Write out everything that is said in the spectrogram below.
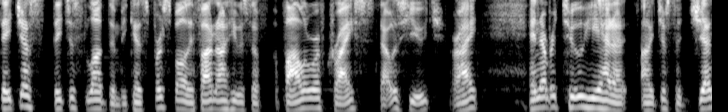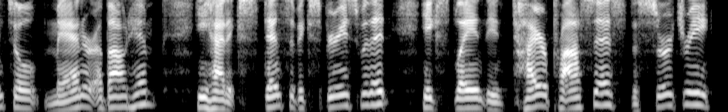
they just they just loved him because first of all they found out he was a follower of christ. That was huge right? And number two he had a, a, just a gentle manner about him. He had extensive experience with it. He explained the entire process the surgery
